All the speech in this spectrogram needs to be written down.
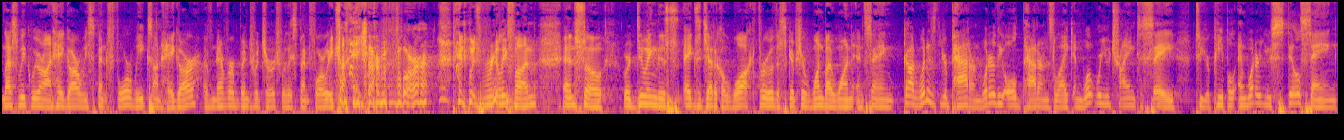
Last week we were on Hagar. We spent four weeks on Hagar. I've never been to a church where they spent four weeks on Hagar before, and it was really fun. And so we're doing this exegetical walk through the scripture one by one and saying, God, what is your pattern? What are the old patterns like? And what were you trying to say to your people? And what are you still saying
